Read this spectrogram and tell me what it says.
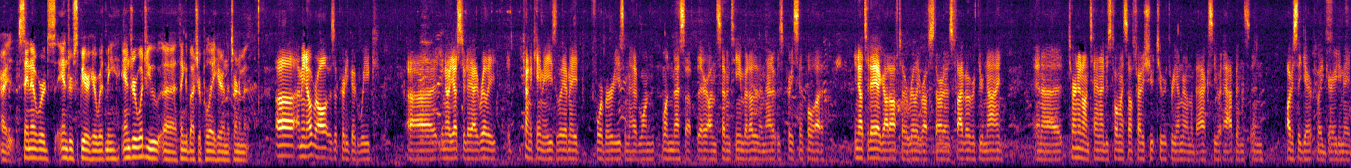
All right, St. Edwards, Andrew Spear here with me. Andrew, what do you uh, think about your play here in the tournament? Uh, I mean, overall, it was a pretty good week. Uh, you know, yesterday I really it kind of came easily. I made four birdies and I had one one mess up there on 17, but other than that, it was pretty simple. Uh, you know, today I got off to a really rough start. I was five over through nine, and uh, turning on 10, I just told myself try to shoot two or three under on the back, see what happens. And obviously Garrett played great. He made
